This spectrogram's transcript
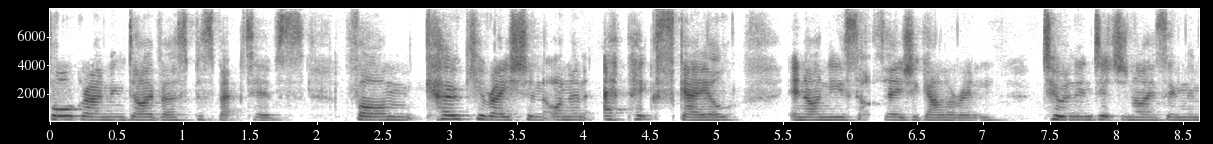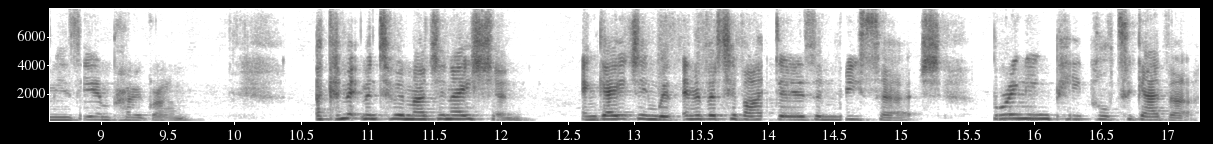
foregrounding diverse perspectives, from co-curation on an epic scale in our new South Asia Gallery to an indigenising the museum programme. A commitment to imagination, engaging with innovative ideas and research, bringing people together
